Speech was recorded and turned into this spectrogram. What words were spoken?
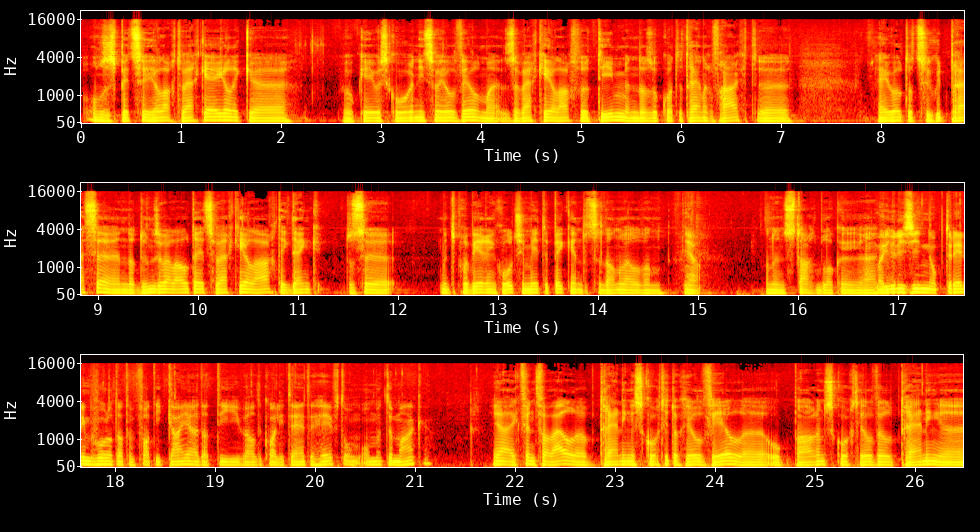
onze spitsen heel hard werken eigenlijk. Oké, okay, we scoren niet zo heel veel, maar ze werken heel hard voor het team en dat is ook wat de trainer vraagt. hij wil dat ze goed pressen en dat doen ze wel altijd. Ze werken heel hard. Ik denk dat ze moeten proberen een goaltje mee te pikken en dat ze dan wel van... Ja van hun startblokken geraken. Maar jullie zien op training bijvoorbeeld dat een Fatikaya dat die wel de kwaliteiten heeft om, om het te maken? Ja, ik vind van wel. Op trainingen scoort hij toch heel veel. Uh, ook Baren scoort heel veel op training. Uh,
